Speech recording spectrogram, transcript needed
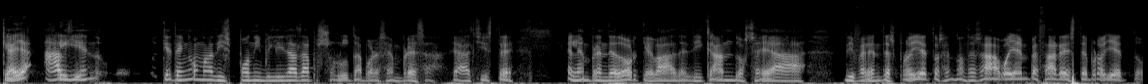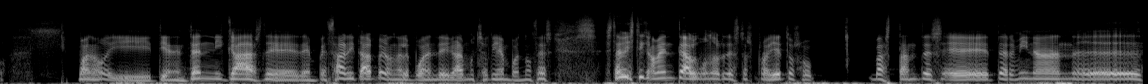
que haya alguien que tenga una disponibilidad absoluta por esa empresa. O sea, existe el emprendedor que va dedicándose a diferentes proyectos. Entonces, ah, voy a empezar este proyecto. Bueno, y tienen técnicas de, empezar y tal, pero no le pueden dedicar mucho tiempo. Entonces, estadísticamente, algunos de estos proyectos, o bastantes, eh, terminan... Eh,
